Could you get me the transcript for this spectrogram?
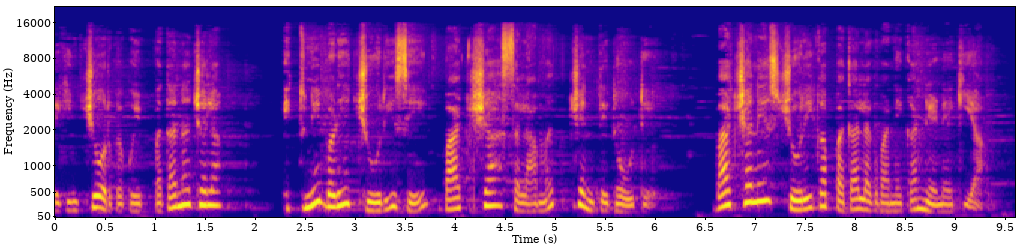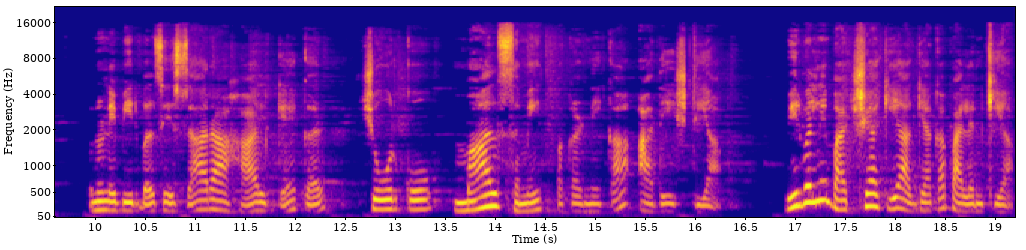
लेकिन चोर का कोई पता न चला। इतनी बड़ी चोरी से बादशाह सलामत चिंतित हो उठे। बादशाह ने इस चोरी का पता लगवाने का निर्णय किया। उन्होंने बीरबल से सारा हाल कहकर चोर को माल समेत पकड़ने का आदेश दिया। बीरबल ने बादशाह की आज्ञा का पालन किया।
